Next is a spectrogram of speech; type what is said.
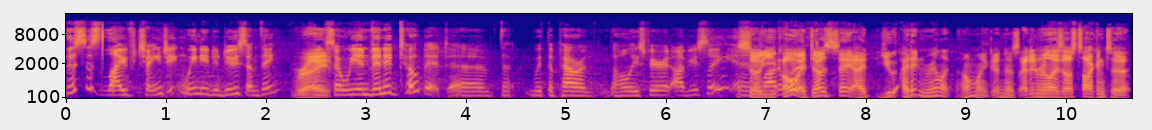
this is life changing. We need to do something. Right. And so we invented Tobet uh, the, with the power of the Holy Spirit, obviously. And So, you, oh, it does say I you I didn't realize. Oh my goodness, I didn't realize I was talking to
